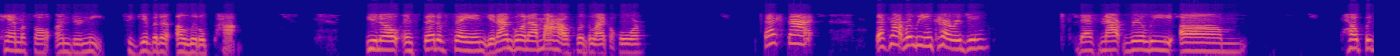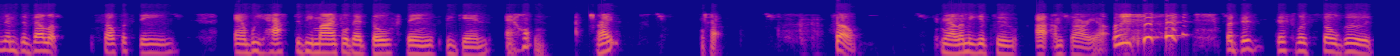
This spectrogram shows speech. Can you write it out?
camisole underneath to give it a, a little pop you know, instead of saying you're not going out my house looking like a whore. That's not that's not really encouraging. That's not really um, helping them develop self-esteem. And we have to be mindful that those things begin at home, right? Okay. So now let me get to. I, am sorry, y'all, but this this was so good,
